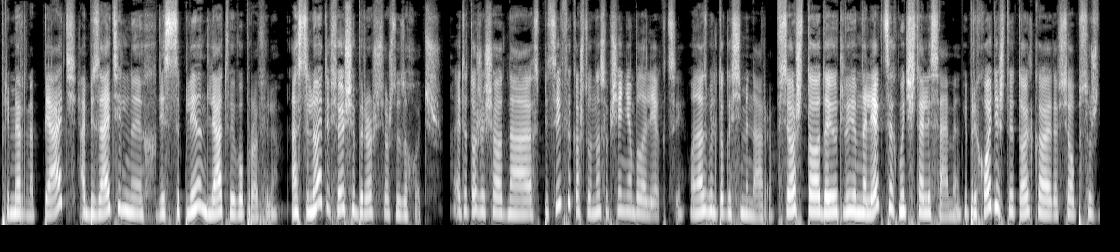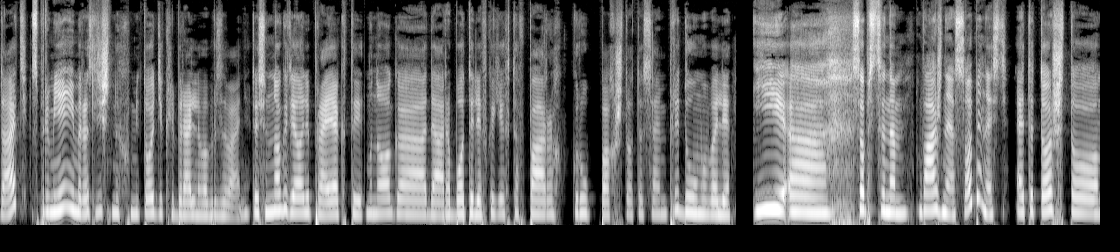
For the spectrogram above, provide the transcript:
примерно пять обязательных дисциплин для твоего профиля. Остальное ты все еще берешь все, что захочешь. Это тоже еще одна специфика, что у нас вообще не было лекций. У нас были только семинары. Все, что дают людям на лекциях, мы читали сами. И приходишь ты только это все обсуждать с применением различных методик либерального образования. То есть много делали проекты, много, да, работали в каких-то в парах, группах, что-то сами придумывали. И, э, собственно, важная особенность — это то, что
